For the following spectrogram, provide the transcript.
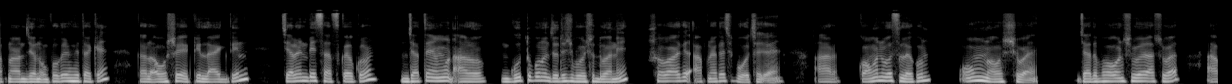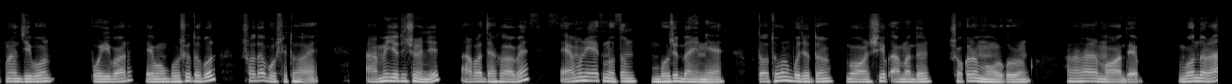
আপনার জন্য উপকারী হয়ে থাকে, তাহলে অবশ্যই একটি লাইক দিন, চ্যানেলটি সাবস্ক্রাইব করুন, যাতে এমন আরও গুরুত্বপূর্ণ জ্যোতিষ ভবিষ্যৎবাণী সবার আগে আপনার কাছে পৌঁছে যায়। আর কমেন্ট বক্সে লিখুন, ওম নমঃ শিবায় যাতে ভগবান শিবের আশীর্বাদ আপনার জীবন, পরিবার এবং ভবিষ্যৎ উপর সদা বসিত হয়। আমি জ্যোতিষ রঞ্জিত আবার দেখা হবে এমনই এক নতুন ভবিষ্যৎবাণী নিয়ে। ততক্ষণ পর্যন্ত ভগবান শিব আপনাদের সকলের মঙ্গল করুন। হর হর মহাদেব। বন্ধুরা,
